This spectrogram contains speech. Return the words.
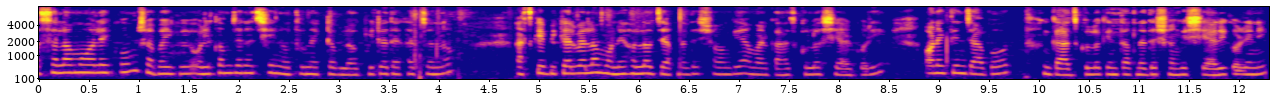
আসসালামু আলাইকুম, সবাইকে ওয়েলকাম জানাচ্ছি নতুন একটা ব্লগ ভিডিও দেখার জন্য। আজকে বিকালবেলা মনে হলো যে আপনাদের সঙ্গে আমার গাছগুলো শেয়ার করি। অনেক দিন যাবৎ গাছগুলো কিন্তু আপনাদের সঙ্গে শেয়ারই করিনি।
